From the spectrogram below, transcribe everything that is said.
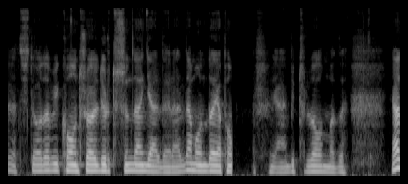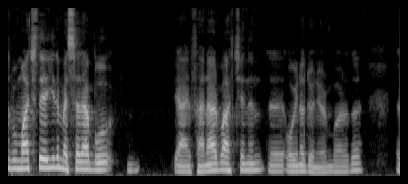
Evet işte o da bir kontrol dürtüsünden geldi herhalde ama onu da yapamadılar. Yani bir türlü olmadı. Yalnız bu maçla ilgili mesela bu yani Fenerbahçe'nin e, oyuna dönüyorum bu arada. Ee...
